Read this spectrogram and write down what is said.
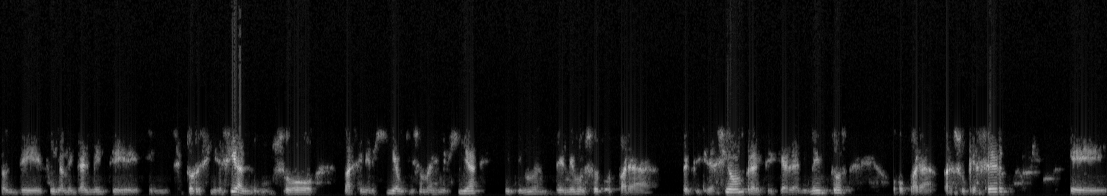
donde fundamentalmente el sector residencial usó más energía, utilizó más energía que tenemos nosotros para refrigeración, para refrigerar alimentos o para, para su quehacer. Eh,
